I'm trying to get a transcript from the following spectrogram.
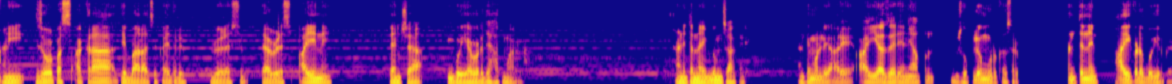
आणि जवळपास अकरा ते बाराचं काहीतरी वेळ असेल त्यावेळेस आईने त्यांच्या गोयावरती हात मारला. आणि त्यांना एकदम जागले. आणि ते म्हणले अरे आई आजारी आणि आपण झोपलो मूर्ख सर. आणि त्याने आईकडे बघितलं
